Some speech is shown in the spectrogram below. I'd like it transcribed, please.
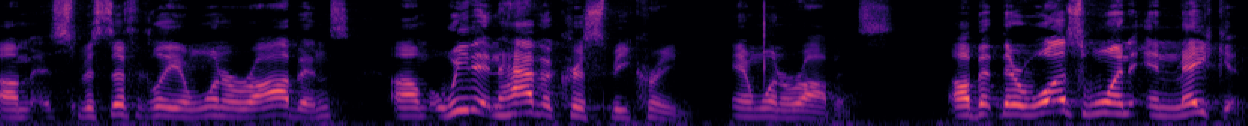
um, specifically in Warner Robins, um, we didn't have a Krispy Kreme in Warner Robins. Uh, but there was one in Macon.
